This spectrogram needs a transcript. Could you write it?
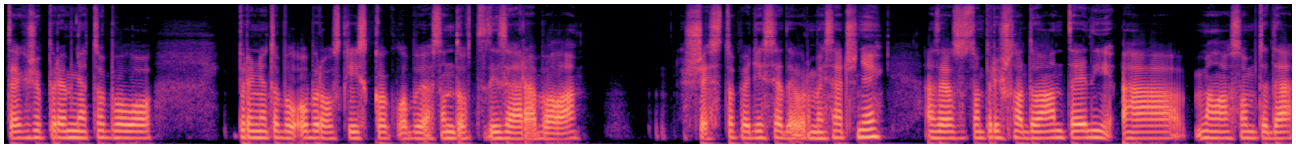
takže pre mňa to bolo, pre mňa to bol obrovský skok, lebo ja som dovtedy zarábala 650 eur mesačne a zrazu som prišla do antény a mala som teda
